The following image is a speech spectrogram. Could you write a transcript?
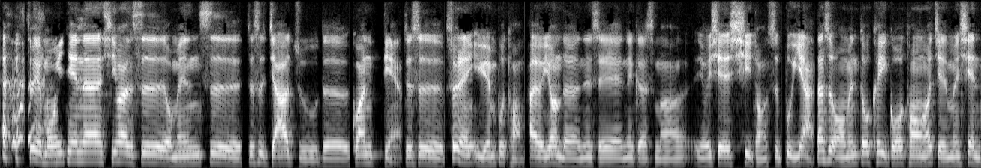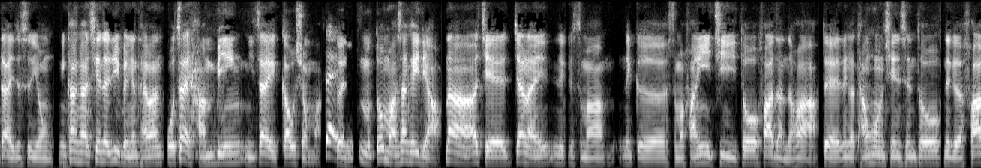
所以某一天呢，希望是我们是就是家族的观点，就是虽然语言不同，还有用的那些那个什么。呃，有一些系统是不一样，但是我们都可以沟通，而且我们现代就是用，你看看现在日本跟台湾，我在横滨，你在高雄嘛，对，那么都马上可以聊。那而且将来那个什么那个什么防疫剂都发展的话，对，那个唐凤先生都那个发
